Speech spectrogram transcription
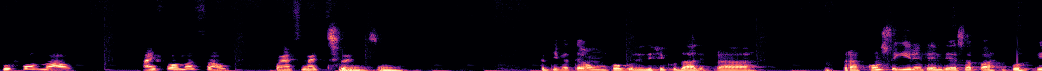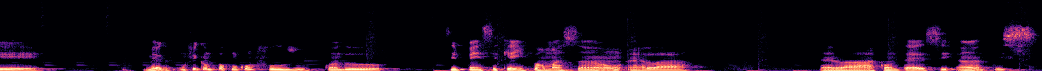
o formal, a informação, conhecimento sim, sim. Eu tive até um pouco de dificuldade para conseguir entender essa parte porque meio fica um pouco confuso quando se pensa que a informação ela ela acontece antes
